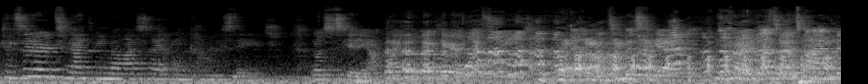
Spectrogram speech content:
consider tonight to be my last night on the comedy stage. No, just kidding. I'm back, back here next week. And do this again. All right, that's my time.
